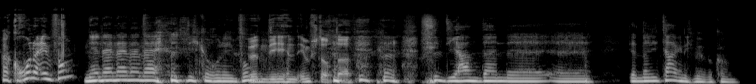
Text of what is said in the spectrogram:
Ah, Corona-Impfung? Nein, nein, nein, nein, nein, nicht Corona-Impfung. Würden die einen Impfstoff da? Die haben dann, äh, äh, die haben dann die Tage nicht mehr bekommen.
